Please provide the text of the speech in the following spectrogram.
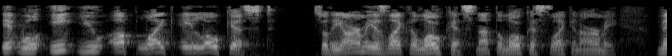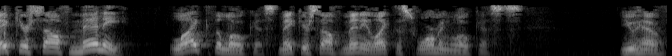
It will eat you up like a locust. So the army is like the locust, not the locust like an army. Make yourself many like the locust. Make yourself many like the swarming locusts. You have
